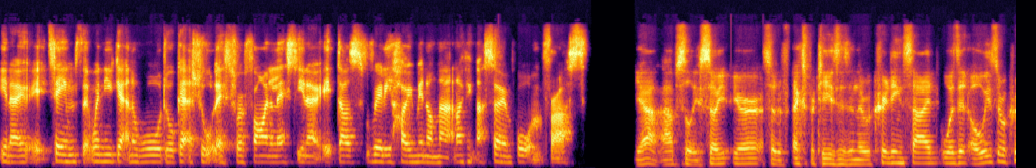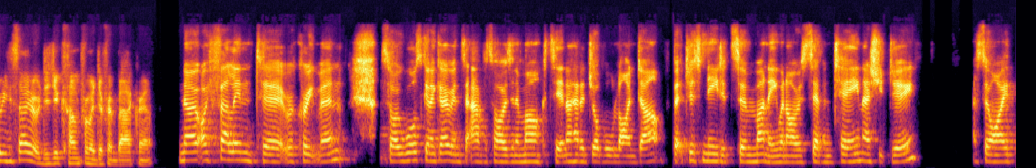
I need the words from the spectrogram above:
you know, it seems that when you get an award or get a shortlist for a finalist, you know, it does really home in on that. And I think that's so important for us. Yeah, absolutely. So your sort of expertise is in the recruiting side. Was it always the recruiting side or did you come from a different background? No, I fell into recruitment. So I was going to go into advertising and marketing. I had a job all lined up, but just needed some money when I was 17, as you do. So I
